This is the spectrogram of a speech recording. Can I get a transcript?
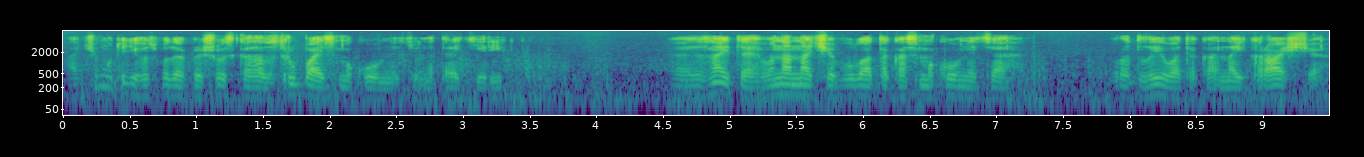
А чому тоді господар прийшов і сказав, зрубай смоковницю на третій рік? Е, Знаєте, вона наче була така смаковниця вродлива, така найкраща,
